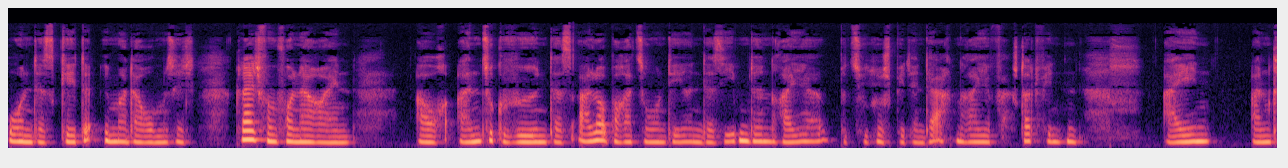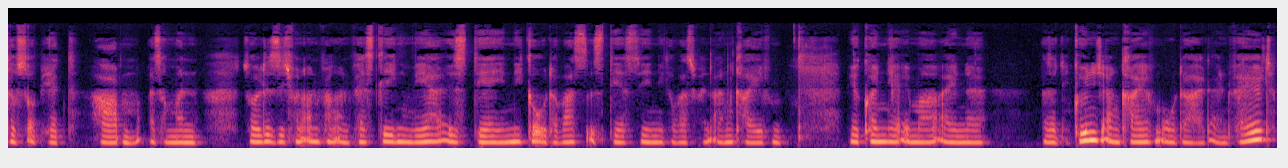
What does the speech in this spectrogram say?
Und es geht immer darum, sich gleich von vornherein auch anzugewöhnen, dass alle Operationen, die in der siebten Reihe bzw. später in der achten Reihe stattfinden, ein Angriffsobjekt haben. Also man sollte sich von Anfang an festlegen, wer ist derjenige oder was ist derjenige, was wir angreifen. Wir können ja immer eine, also den König angreifen oder halt ein Feld,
